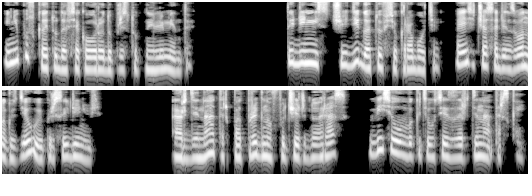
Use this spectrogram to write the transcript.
И не пускай туда всякого рода преступные элементы. Ты, Денис, иди готовь все к работе, а я сейчас один звонок сделаю и присоединюсь. Ординатор, подпрыгнув в очередной раз, весело выкатился из ординаторской.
